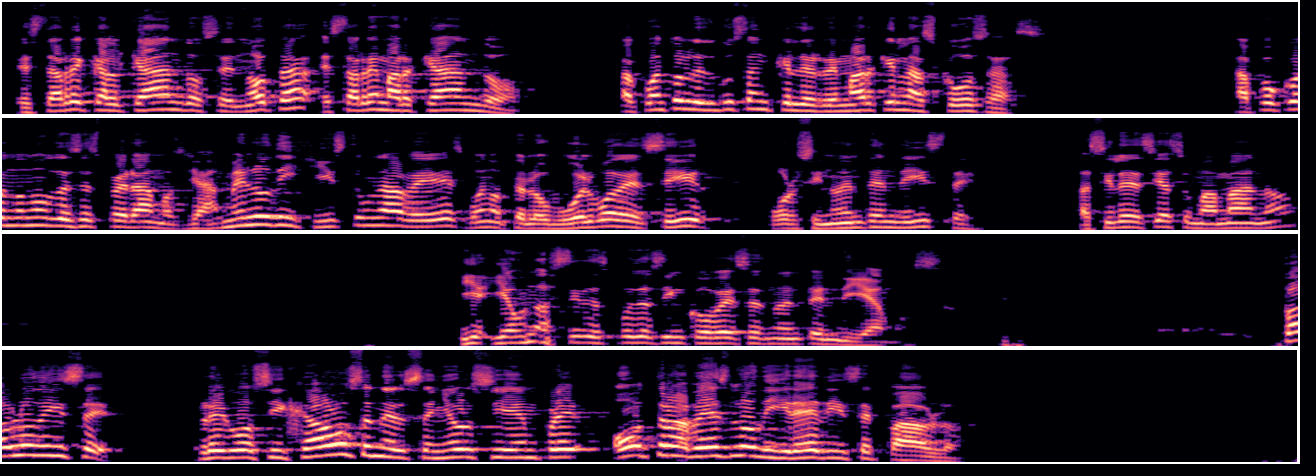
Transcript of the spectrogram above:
Está recalcando, ¿se nota? Está remarcando. ¿A cuántos les gustan que le remarquen las cosas? ¿A poco no nos desesperamos? Ya me lo dijiste una vez. Bueno, te lo vuelvo a decir, por si no entendiste. Así le decía su mamá, ¿no? Y, y aún así, después de cinco veces no entendíamos. Pablo dice, regocijaos en el Señor siempre. Otra vez lo diré, dice Pablo.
